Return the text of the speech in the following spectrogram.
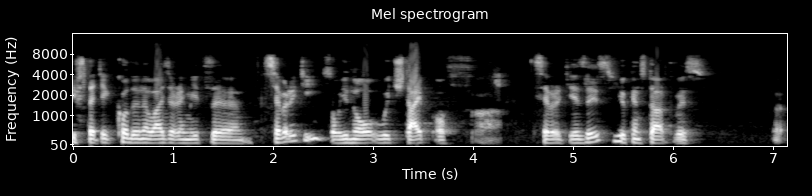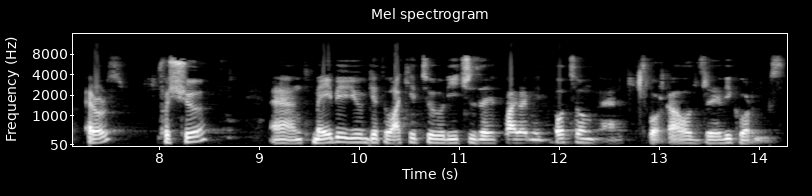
if static code analyzer emits the severity, so you know which type of uh, severity is this, you can start with uh, errors for sure. And maybe you get lucky to reach the pyramid bottom and work out the weak warnings.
